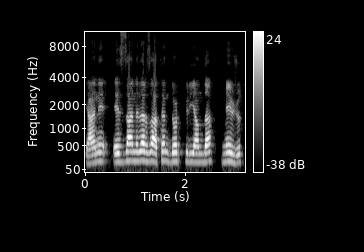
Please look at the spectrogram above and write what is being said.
Yani eczaneler zaten dört bir yanda mevcut.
